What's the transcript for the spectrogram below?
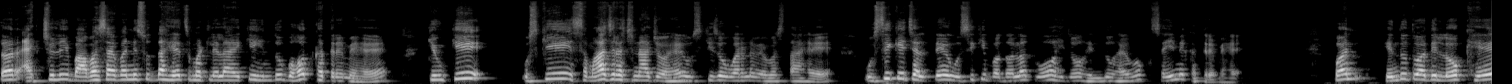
तर ऍक्च्युली बाबासाहेबांनी सुद्धा हेच म्हटलेलं आहे की हिंदू बहुत खतरे में है क्योंकि उसकी समाज रचना जो है उसकी जो वर्ण व्यवस्था है उसी के चलते उसी की बदौलत वो जो हिंदू है वो सही में खतरे में है. पण हिंदुत्ववादी लोक हे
